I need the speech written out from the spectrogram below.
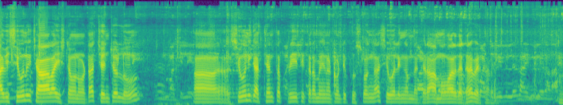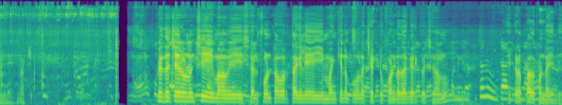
అవి శివునికి చాలా ఇష్టం అనమాట చెంచోళ్ళు ఆ, శివునికి అత్యంత ప్రీతికరమైనటువంటి పుష్పంగా శివలింగం దగ్గర అమ్మవారి దగ్గర పెడతారు. అట్లా. పెద్ద చెరువు నుంచి మనం ఈ సెల్ ఫోన్ టవర్ తగిలే ఈ మంకిన పూల చెట్టు కొండ దగ్గరికి వచ్చినాము. ఇక్కడ పదకొండు అయింది.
